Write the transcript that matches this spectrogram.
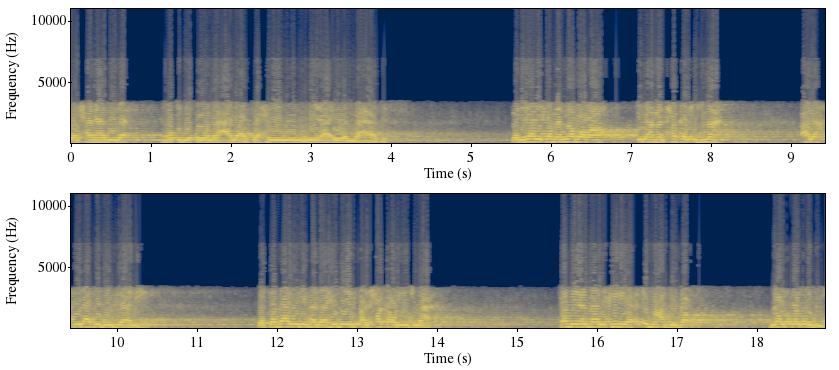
والحنابلة مطبقون على تحريم الغناء والمعازف. ولذلك من نظر إلى من حكى الإجماع على اختلاف بلدانه وتباين مذاهبهم قد حكوا الإجماع. فمن المالكية ابن عبد البر والقرطبي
